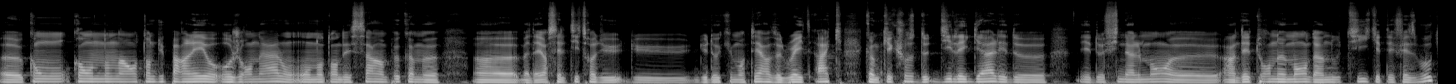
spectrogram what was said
euh, quand, on, quand on en a entendu parler au, au journal, on, on entendait ça un peu comme, euh, euh, bah d'ailleurs c'est le titre du, du, du documentaire The Great Hack, comme quelque chose d'illégal et de, et de finalement euh, un détournement d'un outil qui était Facebook.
